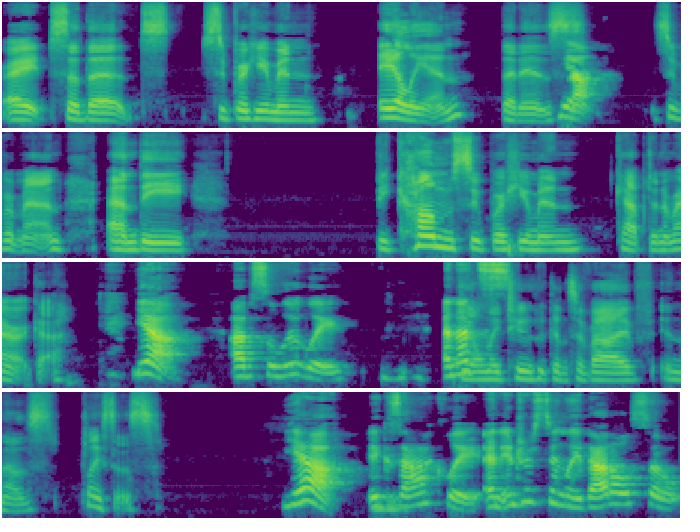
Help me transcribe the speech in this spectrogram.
right? So the superhuman alien that is yeah. Superman and the become superhuman Captain America. Yeah, absolutely. Mm-hmm. And that's the only two who can survive in those places. Yeah, mm-hmm. exactly. And interestingly, that also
